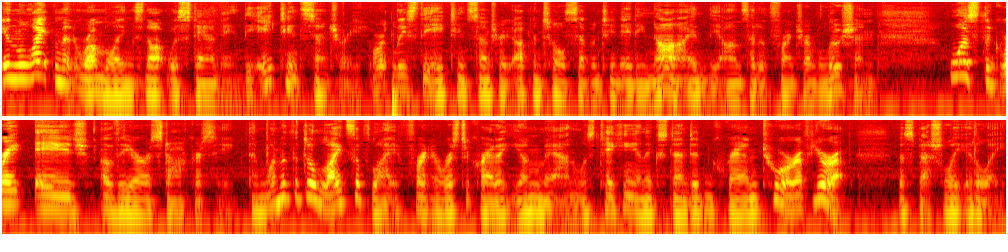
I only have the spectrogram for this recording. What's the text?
Enlightenment rumblings notwithstanding, the 18th century, or at least the 18th century up until 1789, the onset of the French Revolution, was the great age of the aristocracy. And one of the delights of life for an aristocratic young man was taking an extended grand tour of Europe, especially Italy.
